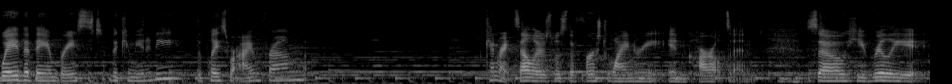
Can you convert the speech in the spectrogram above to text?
way that they embraced the community, the place where I'm from. Ken Wright Cellars was the first winery in Carleton. So he really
